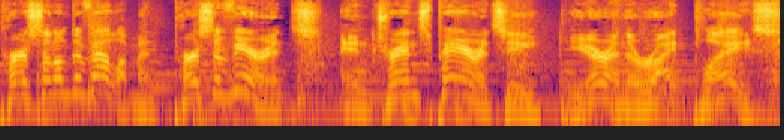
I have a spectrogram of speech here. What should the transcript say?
personal development, perseverance, and transparency, you're in the right place.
